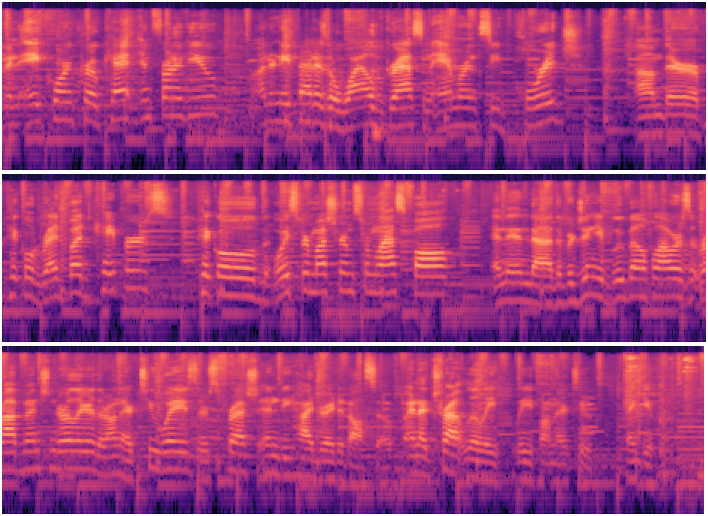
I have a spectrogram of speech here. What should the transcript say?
Have an acorn croquette in front of you. Underneath that is a wild grass and amaranth seed porridge. Um, there are pickled redbud capers, pickled oyster mushrooms from last fall, and then uh, the Virginia bluebell flowers that Rob mentioned earlier, they're on there two ways. There's fresh and dehydrated also. And a trout lily leaf on there too. Thank you.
